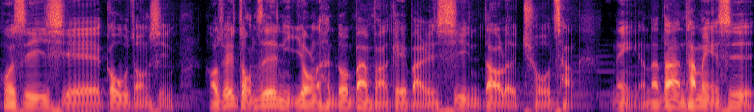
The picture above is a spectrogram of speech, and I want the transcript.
或是一些购物中心。好，所以总之你用了很多办法，可以把人吸引到了球场。内那当然，他们也是，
